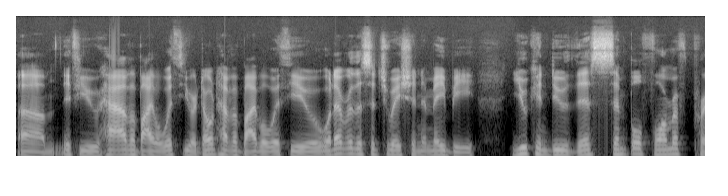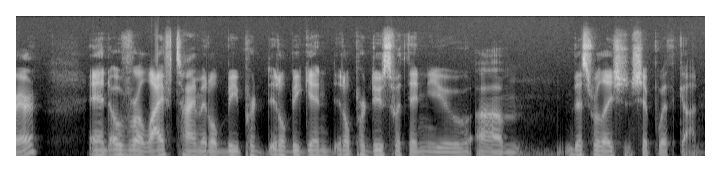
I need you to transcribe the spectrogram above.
um, if you have a Bible with you or don't have a Bible with you, whatever the situation it may be, you can do this simple form of prayer and over a lifetime it'll be it'll begin it'll produce within you um, this relationship with god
